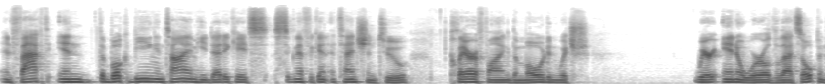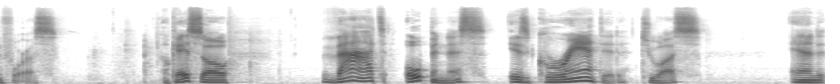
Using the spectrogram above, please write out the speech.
In fact, in the book Being in Time, he dedicates significant attention to clarifying the mode in which we're in a world that's open for us. Okay, so that openness is granted to us. And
